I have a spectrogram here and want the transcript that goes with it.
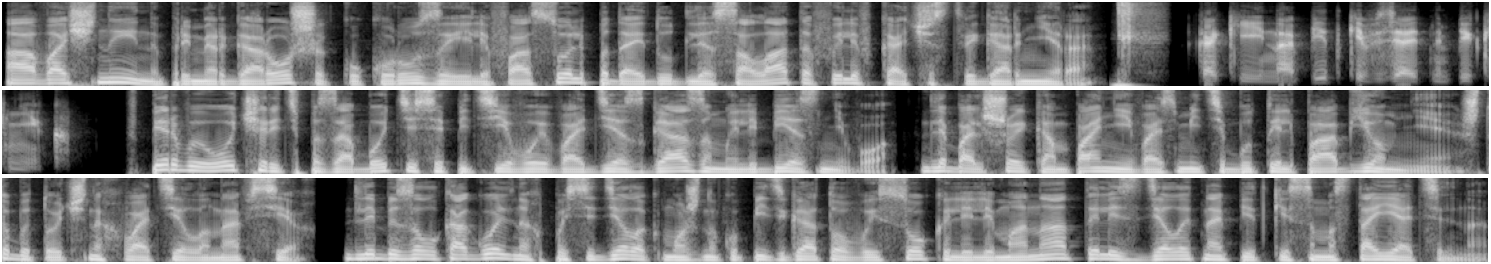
А овощные, например, горошек, кукуруза или фасоль, подойдут для салатов или в качестве гарнира. Какие напитки взять на пикник? В первую очередь позаботьтесь о питьевой воде с газом или без него. Для большой компании возьмите бутыль пообъемнее, чтобы точно хватило на всех. Для безалкогольных посиделок можно купить готовый сок или лимонад или сделать напитки самостоятельно.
